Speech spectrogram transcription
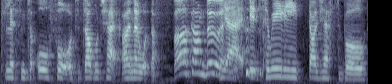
to listen to all four to double check I know what the fuck I'm doing. Yeah, it's really digestible.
